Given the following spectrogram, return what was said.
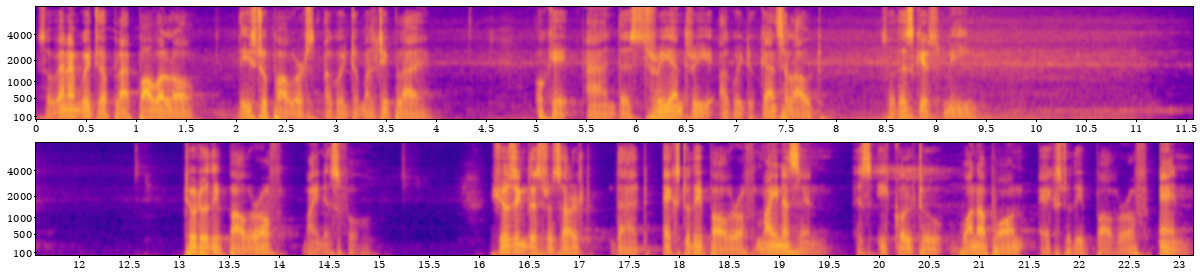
So when I'm going to apply power law these two powers are going to multiply. Okay. And this 3 and 3 are going to cancel out. So this gives me 2 to the power of minus 4 using this result that x to the power of minus n is equal to 1 upon x to the power of n.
